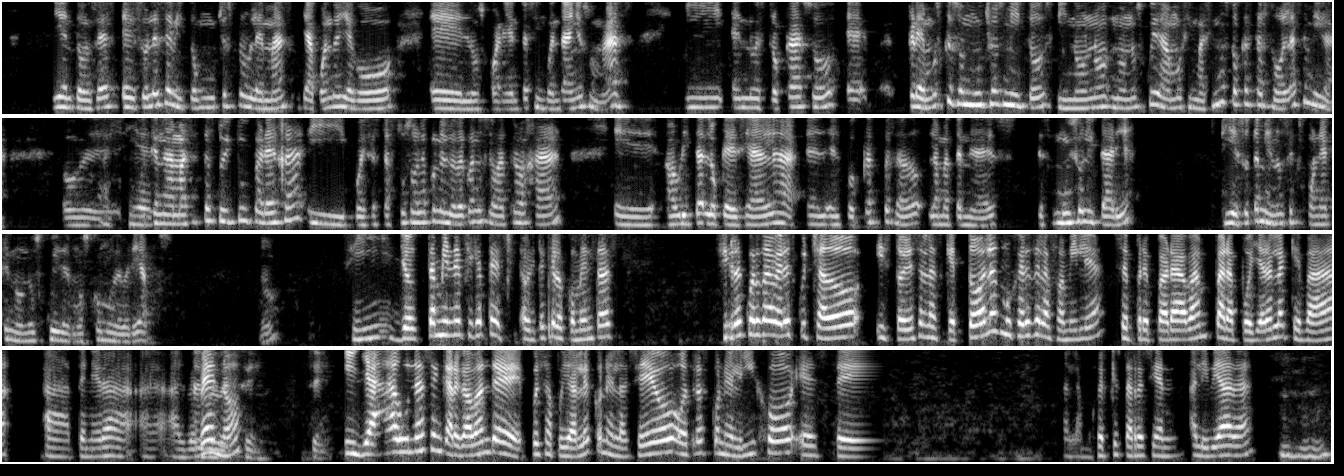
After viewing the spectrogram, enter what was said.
y entonces eso les evitó muchos problemas ya cuando llegó eh, los 40, 50 años o más. Y en nuestro caso, creemos que son muchos mitos y no, no, no nos cuidamos y más si nos toca estar solas, amiga. Así es. Que nada más estás tú y tu pareja y pues estás tú sola con el bebé cuando se va a trabajar eh, ahorita lo que decía el, podcast pasado, la maternidad es, es muy solitaria y eso también nos expone a que no nos cuidemos como deberíamos, ¿no? Sí, yo también, fíjate, ahorita que lo comentas, sí recuerdo haber escuchado historias en las que todas las mujeres de la familia se preparaban para apoyar a la que va a tener al bebé, ¿no? Sí, sí. Y ya unas se encargaban de, pues, apoyarle con el aseo, otras con el hijo, este, a la mujer que está recién aliviada.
